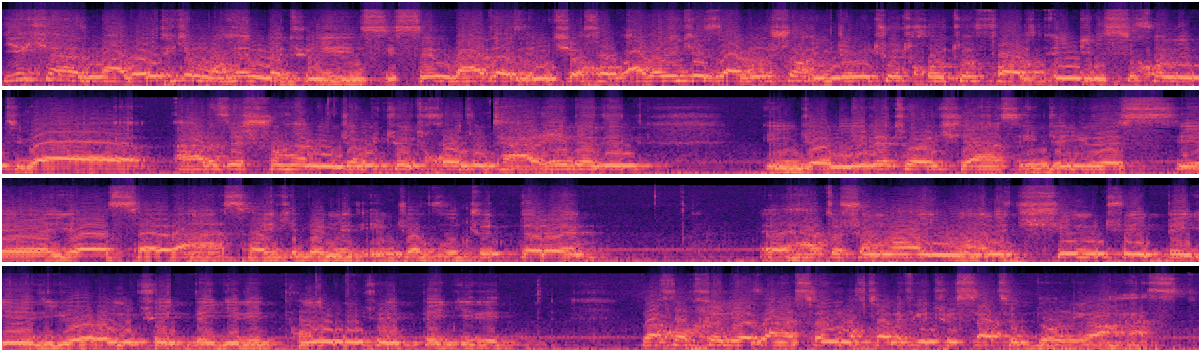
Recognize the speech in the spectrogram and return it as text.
یکی از مواردی که مهمه توی این سیستم بعد از اینکه خب اولی که زبونش رو اینجا می‌تونید خودتون فارس انگلیسی کنید و ارزش رو هم اینجا می‌تونید خودتون تغییر بدید. اینجا لیر ترکیه است اینجا یو یا سایر ارزهایی که ببینید اینجا وجود داره. حتی شما یوان چین می‌تونید بگیرید یورو می‌تونید بگیرید پوند می‌تونید بگیرید. و خب خیلی از ارزهای مختلفی توی سطح دنیا هست.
